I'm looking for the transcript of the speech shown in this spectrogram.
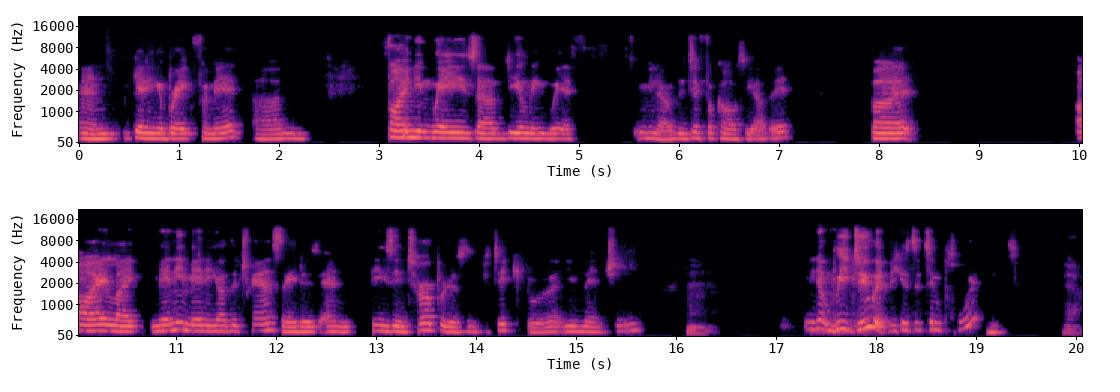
and getting a break from it, um, finding ways of dealing with, you know, the difficulty of it. But I, like many, many other translators and these interpreters in particular that you mentioned, mm. you know, we do it because it's important. Yeah.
